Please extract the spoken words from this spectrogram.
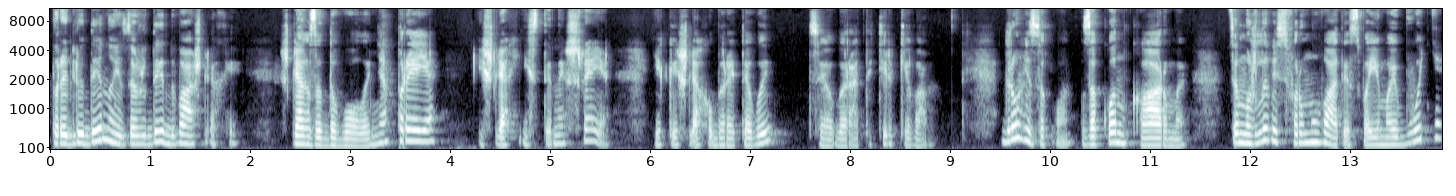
Перед людиною завжди два шляхи: шлях задоволення прея і шлях істини шрея. Який шлях оберете ви, це обирати тільки вам. Другий закон закон карми. Це можливість формувати своє майбутнє,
